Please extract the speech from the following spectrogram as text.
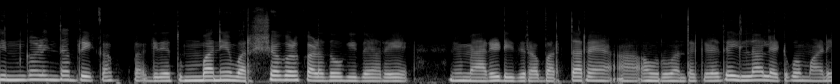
ದಿನಗಳಿಂದ ಬ್ರೇಕಪ್ ಆಗಿದೆ. ತುಂಬಾ ವರ್ಷಗಳು ಕಳೆದೋಗಿದ್ದಾರೆ. ನೀವು ಮ್ಯಾರಿಡ್ ಇದ್ದೀರಾ? ಬರ್ತಾರೆ ಅವರು ಅಂತ ಕೇಳಿದರೆ, ಇಲ್ಲ ಲೆಟ್ಗೋ ಮಾಡಿ,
